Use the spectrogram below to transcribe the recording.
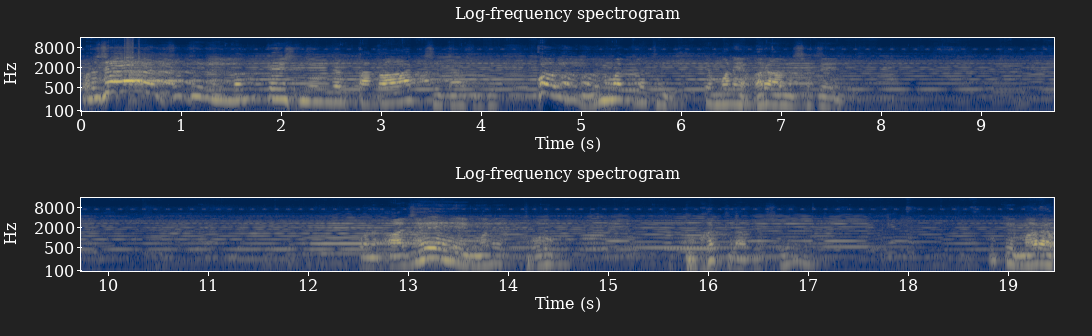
પણ જ્યાં સુધી લંકેશની અંદર તાકાત છે, ત્યાં સુધી કોઈની હિંમત નથી કે મને હરાવી શકે. પણ આજે મને થોડુંક દુઃખદ લાગે છે કે મારા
